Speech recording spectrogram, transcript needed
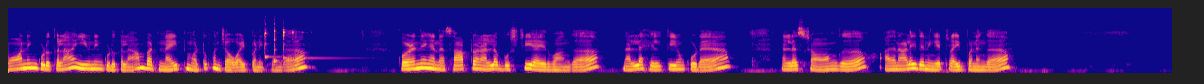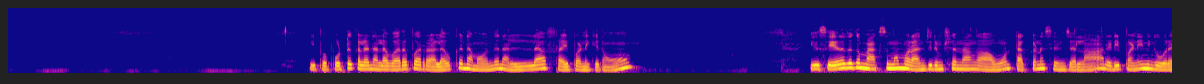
மார்னிங் கொடுக்கலாம் ஈவினிங் கொடுக்கலாம் பட் நைட் மட்டும் கொஞ்சம் அவாய்ட் பண்ணிக்கோங்க. குழந்தைங்க என்ன சாப்பிட்டா நல்லா புஷ்டி ஆயிடுவாங்க நல்ல ஹெல்த்தியும் கூட நல்ல ஸ்ட்ராங்கு அதனால் இதை நீங்கள் ட்ரை பண்ணுங்கள் இப்போ பொட்டுக்கடலை நல்லா வரப்படுற அளவுக்கு நம்ம வந்து நல்லா ஃப்ரை பண்ணிக்கணும். இது செய்கிறதுக்கு மேக்ஸிமம் ஒரு அஞ்சு நிமிஷம் தாங்க ஆகும். டக்குன்னு செஞ்சிடலாம். ரெடி பண்ணி நீங்கள் ஒரு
